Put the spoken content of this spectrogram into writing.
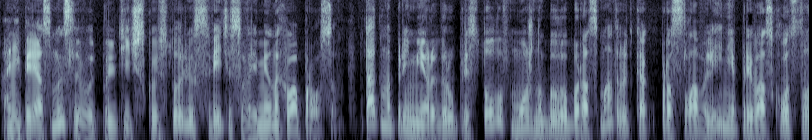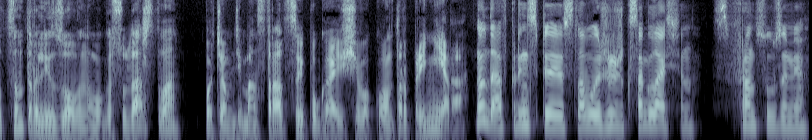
Они переосмысливают политическую историю в свете современных вопросов. Так, например, «Игру престолов» можно было бы рассматривать как прославление превосходства централизованного государства путем демонстрации пугающего контрпримера. Ну да, в принципе, Славой Жижик согласен с французами.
